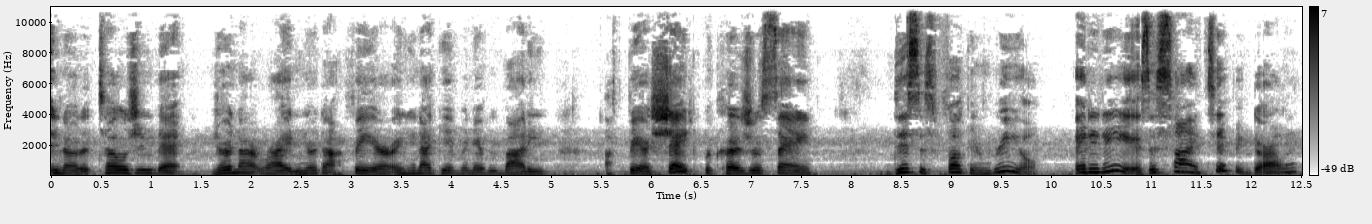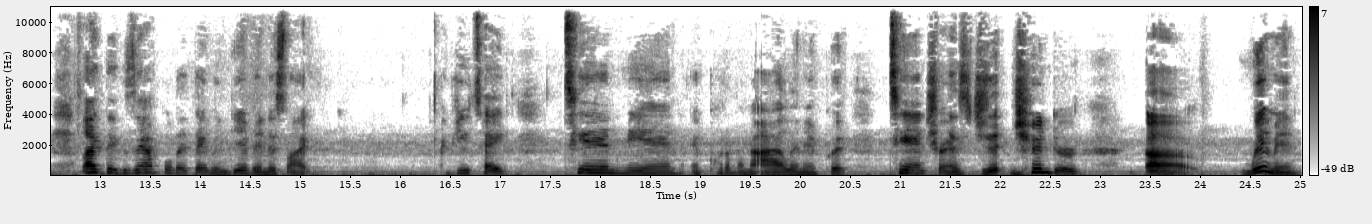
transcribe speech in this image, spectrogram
You know, that tells you that you're not right and you're not fair and you're not giving everybody a fair shake because you're saying this is fucking real. And it is. It's scientific, darling. Like the example that they've been given is like if you take 10 men and put them on the island and put 10 transgender uh, women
